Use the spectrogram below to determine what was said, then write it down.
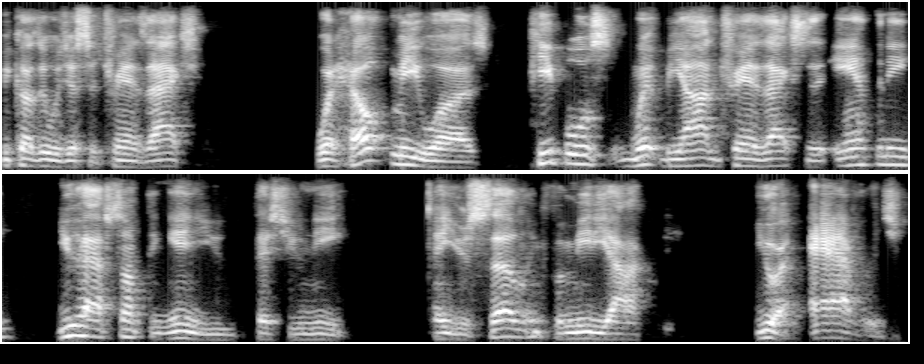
because it was just a transaction. What helped me was people went beyond transactions. Anthony, you have something in you that's unique and you're settling for mediocrity. You're average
